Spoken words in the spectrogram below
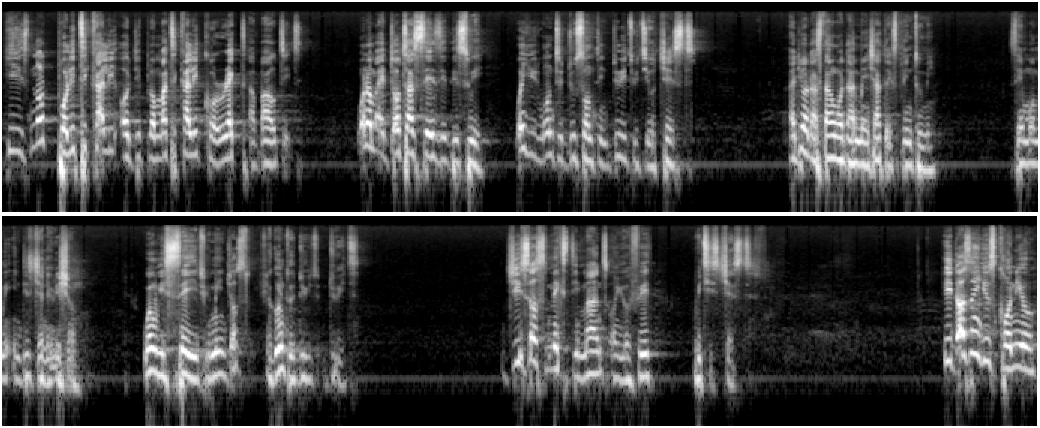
He is not politically or diplomatically correct about it. One of my daughters says it this way when you want to do something, do it with your chest. I do understand what that means. She had to explain to me. Say, mommy, in this generation, when we say it, we mean just if you're going to do it, do it. Jesus makes demands on your faith with his chest. He doesn't use corneo. Oh.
